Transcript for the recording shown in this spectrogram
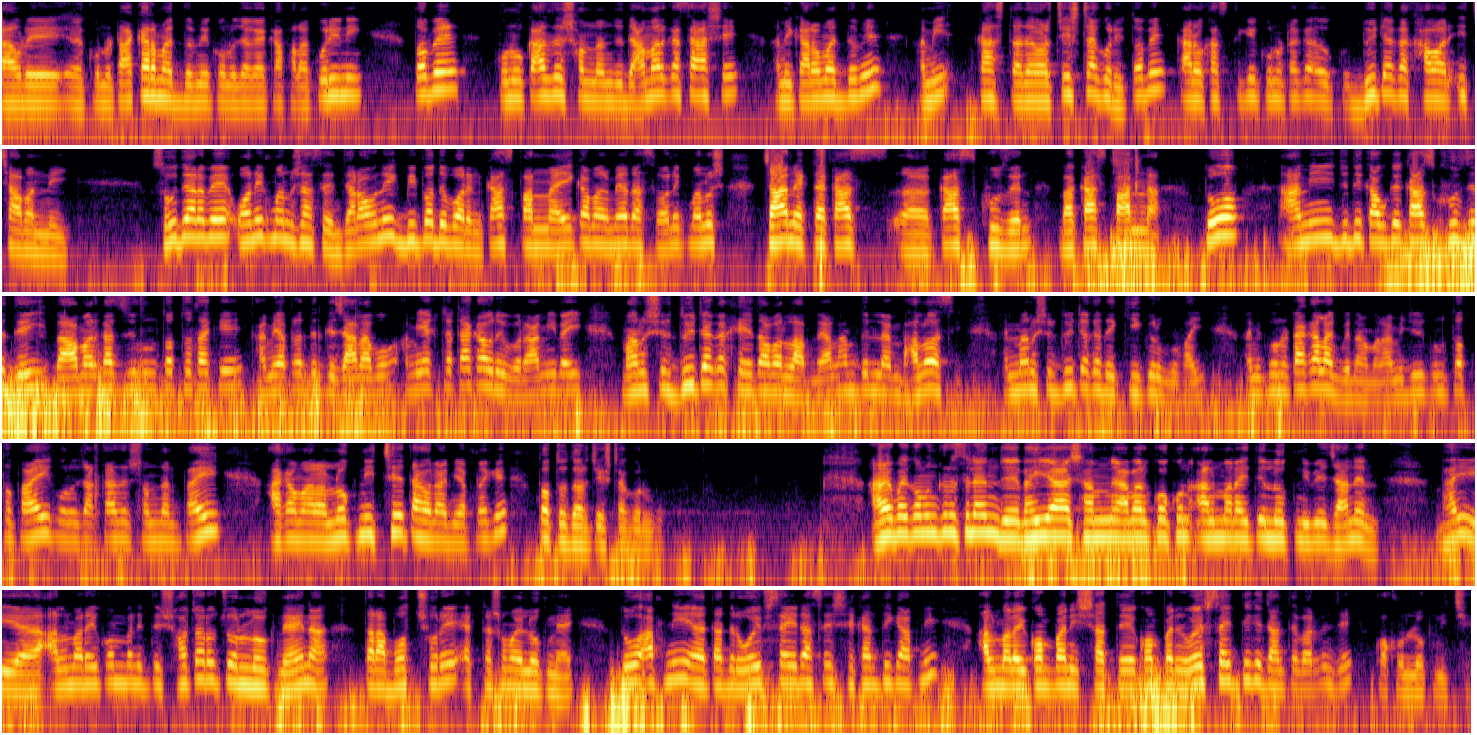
কাউরে কোনো টাকার মাধ্যমে কোনো জায়গায় কাফালা করিনি। তবে কোনো কাজের সন্ধান যদি আমার কাছে আসে, আমি কারও মাধ্যমে আমি কাজটা দেওয়ার চেষ্টা করি। তবে কারও কাছ থেকে কোনো টাকা, দুই টাকা খাওয়ার ইচ্ছা আমার নেই। সৌদি আরবে অনেক মানুষ আছেন যারা অনেক বিপদে পড়েন, কাজ পান না, এই কামার মেয়াদ আছে, অনেক মানুষ চান একটা কাজ কাজ খুঁজেন বা কাজ পান না। তো আমি যদি কাউকে কাজ খুঁজে দেই বা আমার কাছে যদি কোনো তথ্য থাকে, আমি আপনাদেরকে জানাব। আমি একটা টাকাও নেব না। আমি ভাই মানুষের দুই টাকা খেয়ে তো আমার লাভ নেই। আলহামদুলিল্লাহ, আমি ভালো আছি। আমি মানুষের দুই টাকা দিয়ে কী করব ভাই? আমি কোনো টাকা লাগবে না আমার। আমি যদি কোনো তথ্য পাই, কোনো কাজের সন্ধান পাই আঁকা মারা লোক নিচ্ছে, তাহলে আমি আপনাকে তথ্য দেওয়ার চেষ্টা করব। আরেক ভাই কমেন্ট করেছিলেন যে, ভাইয়া, সামনে আবার কখন আলমারাইতে লোক নিবে জানেন? ভাই আলমারাই কোম্পানিতে সচরাচর লোক নেয় না, তারা বছরে একটা সময় লোক নেয়। তো আপনি তাদের ওয়েবসাইট আছে, সেখান থেকে আপনি আলমারাই কোম্পানির সাথে কোম্পানির ওয়েবসাইট থেকে জানতে পারবেন যে কখন লোক নিচ্ছে।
